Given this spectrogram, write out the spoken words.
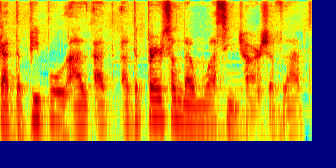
at the people, at, at, at the person that was in charge of that.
